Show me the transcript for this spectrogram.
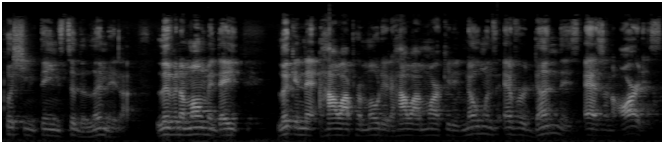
pushing things to the limit. I live in a moment. They looking at how I promoted, how I marketed. No one's ever done this as an artist.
